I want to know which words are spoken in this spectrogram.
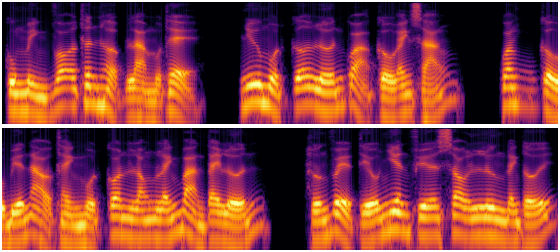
cùng mình võ thân hợp làm một thể, như một cỡ lớn quả cầu ánh sáng, quang cầu biến ảo thành một con lóng lánh bàn tay lớn, hướng về Tiếu Nhiên phía sau lưng đánh tới.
